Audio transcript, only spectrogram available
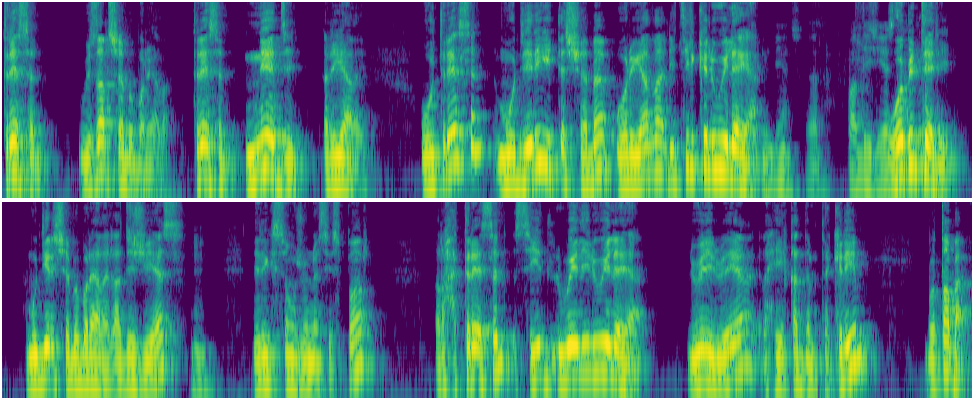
تراسل وزارة الشباب والرياضة. تراسل نادي رياضي. وتراسل مديرية الشباب والرياضة لتلك اس وبالتالي مدير الشباب والرياضة la DJS. direction jeunesse sport راح تراسل السيد الوالي الولاية. الوالي الولاية راح يقدم تكريم. بالطبع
